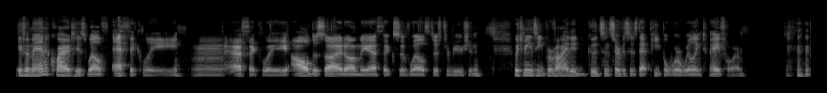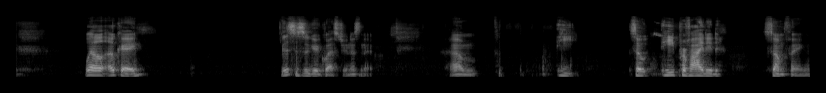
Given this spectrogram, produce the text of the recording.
if a man acquired his wealth ethically, mm, ethically, I'll decide on the ethics of wealth distribution, which means he provided goods and services that people were willing to pay for. well, okay. This is a good question, isn't it? Um, he, so he provided something.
